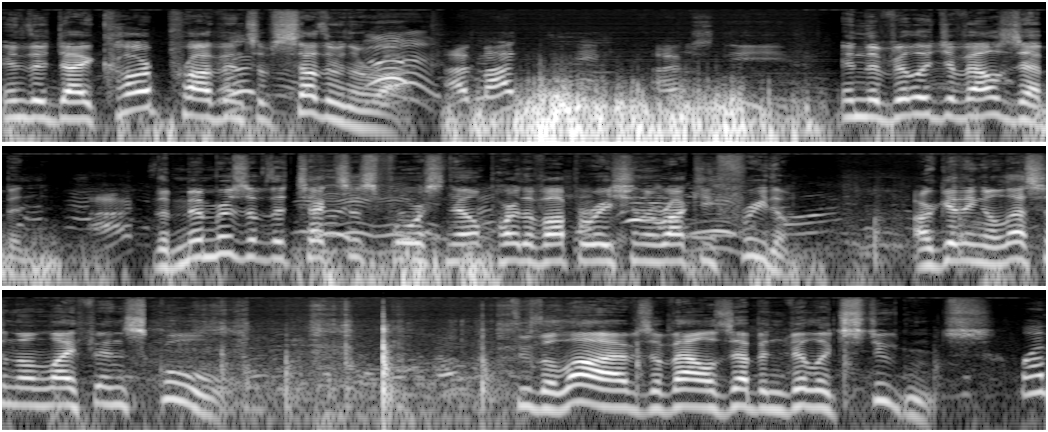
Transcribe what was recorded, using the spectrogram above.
In the Dhi Qar province of southern Iraq, I'm Steve. in the village of Al Zebin, the members of the Texas force, now part of Operation Iraqi Freedom, are getting a lesson on life in school through the lives of Al Zebin village students. The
